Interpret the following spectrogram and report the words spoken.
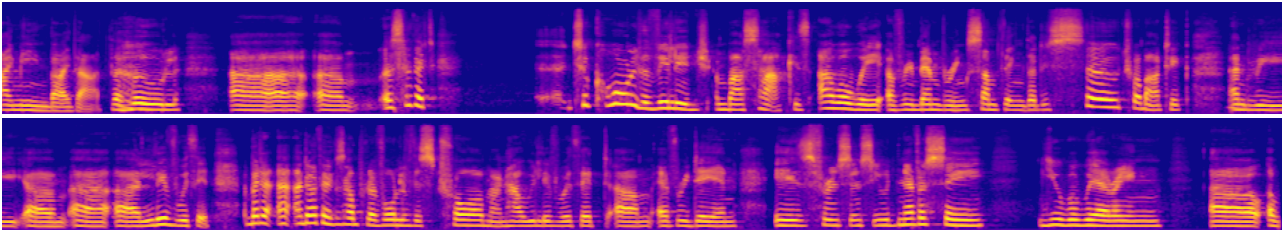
I mean by that. The mm. whole, uh, um, so that to call the village Massac is our way of remembering something that is so traumatic and we um, uh, uh live with it. But uh, another example of all of this trauma and how we live with it um, every day is, for instance, you would never say, you were wearing uh, a,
